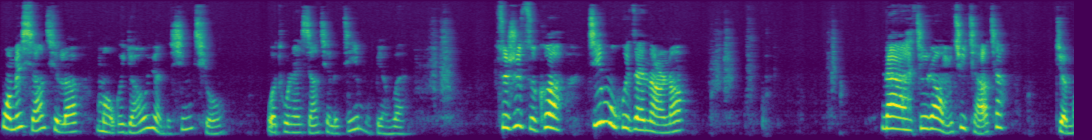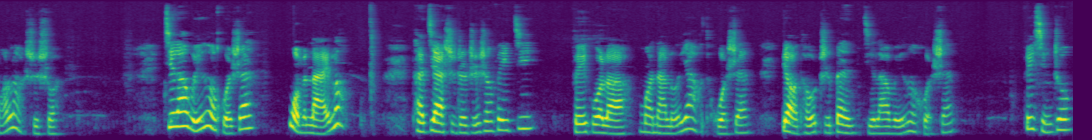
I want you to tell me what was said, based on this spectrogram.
我们想起了某个遥远的星球。我突然想起了吉姆，便问：“此时此刻，吉姆会在哪儿呢？”那就让我们去瞧瞧。”卷毛老师说。“基拉维厄火山，我们来了。”他驾驶着直升飞机飞过了莫纳罗亚的火山，掉头直奔吉拉维厄火山。飞行中，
